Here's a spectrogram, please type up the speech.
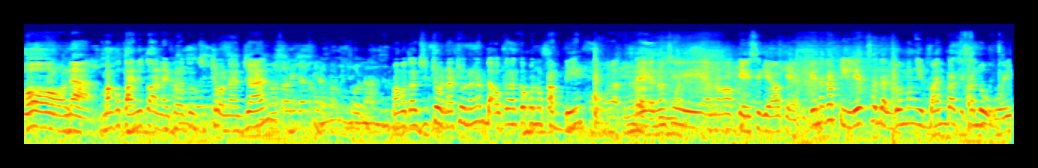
Oo, na. Mangkutan nyo to, anay ko na to si Chona dyan. Mangkutan si Chona. Chona, nagdaog ka na to kung kabi. Eh, ano si, ano, okay, sige, okay. Kaya nagapilit sa dalo, mang iban ba si Kaluoy?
